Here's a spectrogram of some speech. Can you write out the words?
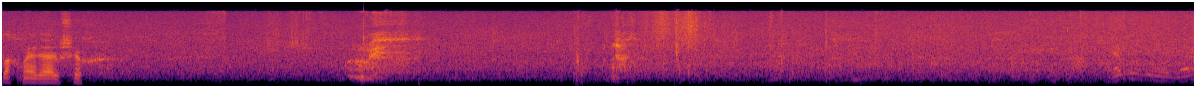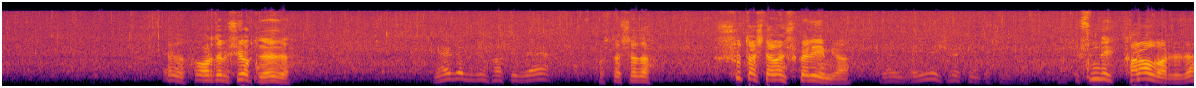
Bakmaya değer bir şey yok. Evet, orada bir şey yoktu dedi. Nerede bizim fakirde? Posta aşağıda. Şu taşta ben şüpheliyim ya. Ya de şurasını taşıyor. Üstünde kanal var dedi.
